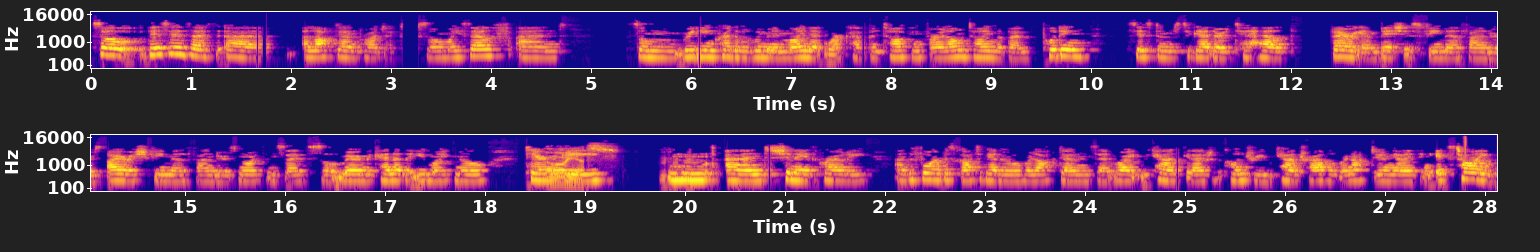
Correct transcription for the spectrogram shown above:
So this is a, a, a lockdown project. So myself and some really incredible women in my network have been talking for a long time about putting systems together to help very ambitious female founders, Irish female founders, north and south. So Mary McKenna, that you might know, Claire oh, McGee, yes. mm-hmm, and Sinead Crowley. And the four of us got together over lockdown and said, right, we can't get out of the country, we can't travel, we're not doing anything, it's time.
